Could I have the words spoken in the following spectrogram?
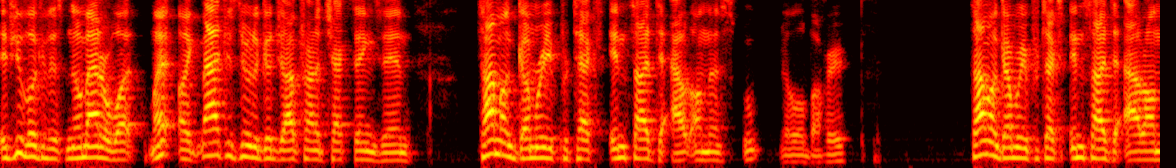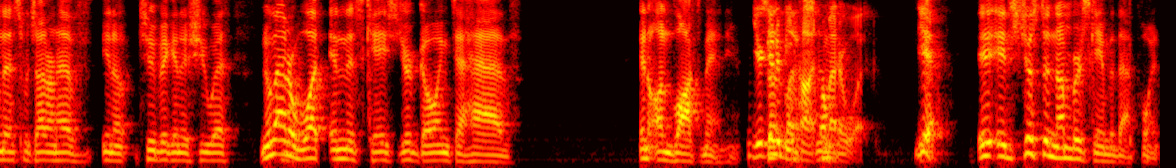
if you look at this, no matter what, my, like Mac is doing a good job trying to check things in. Tom Montgomery protects inside to out on this. Oop, a little buffer here. Ty Montgomery protects inside to out on this, which I don't have, you know, too big an issue with. No matter what, in this case, you're going to have an unblocked man here. You're so, going to be like, hot no matter what. Yeah, it, it's just a numbers game at that point.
